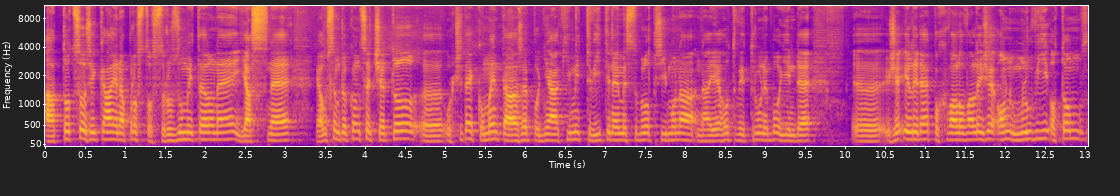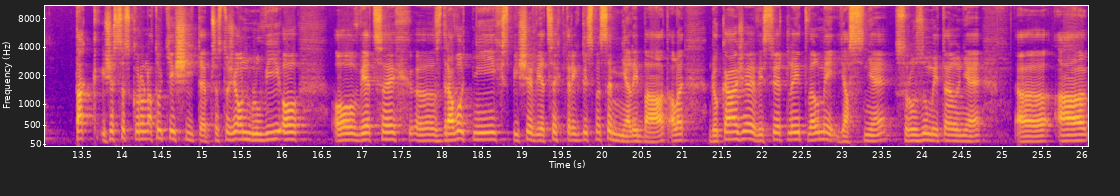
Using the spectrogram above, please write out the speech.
a to, co říká, je naprosto srozumitelné, jasné. Já už jsem dokonce četl uh, určité komentáře pod nějakými tweety, nevím, jestli to bylo přímo na, na jeho Twitteru nebo jinde, uh, že i lidé pochvalovali, že on mluví o tom tak, že se skoro na to těšíte, přestože on mluví o, o věcech eh, zdravotních, spíše věcech, kterých bychom se měli bát, ale dokáže je vysvětlit velmi jasně, srozumitelně eh, a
